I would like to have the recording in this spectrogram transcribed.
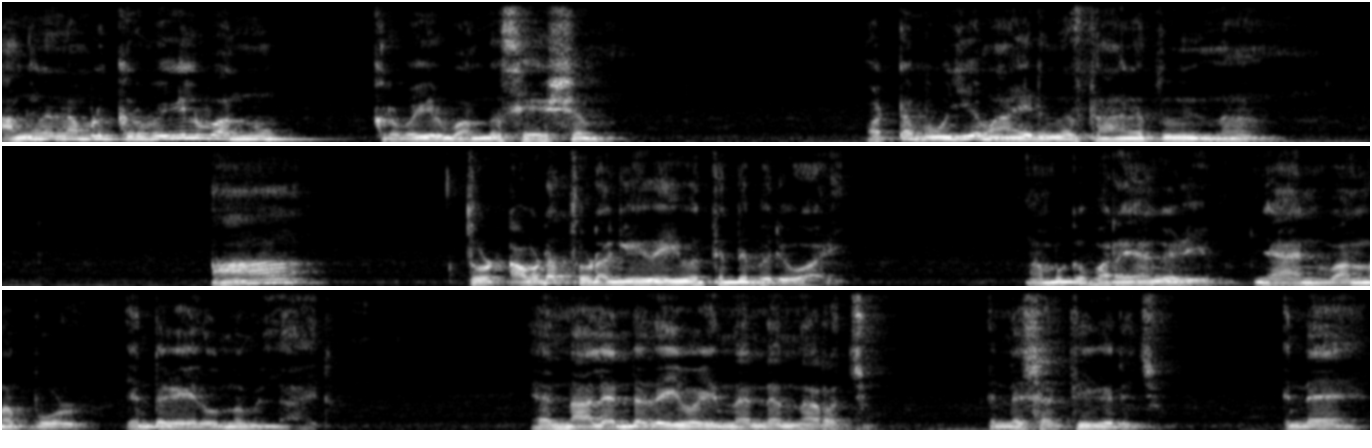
അങ്ങനെ നമ്മൾ കൃപയിൽ വന്നു. കൃപയിൽ വന്ന ശേഷം വട്ടപൂജ്യമായിരുന്ന സ്ഥാനത്തു നിന്ന് ആ അവിടെ തുടങ്ങി ദൈവത്തിന്റെ പരിപാടി. നമുക്ക് പറയാൻ കഴിയും ഞാൻ വന്നപ്പോൾ എന്റെ കയ്യിലൊന്നുമില്ലായിരുന്നു എന്നാൽ എന്റെ ദൈവം ഇന്ന് എന്നെ നിറച്ചു എന്നെ ശക്തീകരിച്ചു എന്നെ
